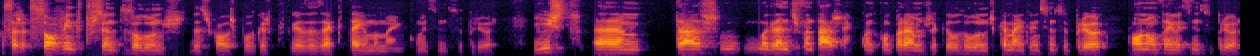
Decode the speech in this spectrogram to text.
ou seja, só 20% dos alunos das escolas públicas portuguesas é que têm uma mãe com ensino superior. E isto um, traz uma grande desvantagem quando comparamos aqueles alunos que a mãe tem ensino superior ou não têm o ensino superior.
